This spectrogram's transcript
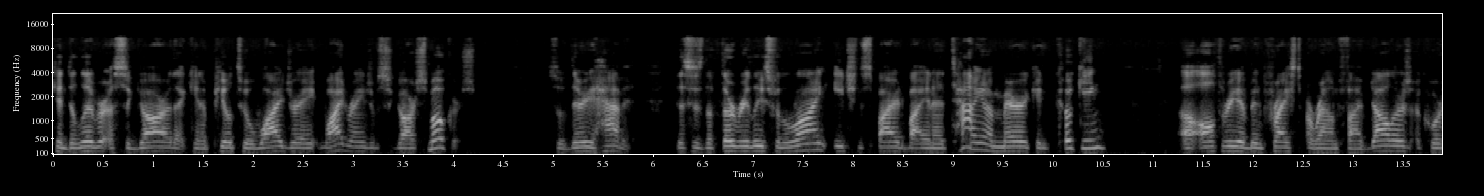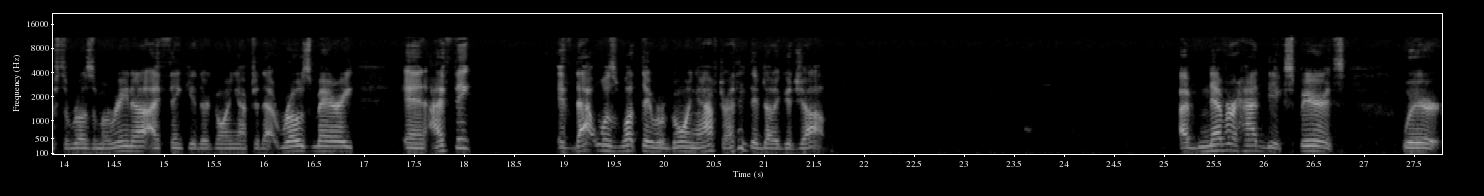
can deliver a cigar that can appeal to a wide, ra- wide range of cigar smokers. So there you have it. This is the third release for the line, each inspired by an Italian American cooking. Uh, all three have been priced around $5. Of course, the Rosa Marina. I think they're going after that rosemary. And I think if that was what they were going after, I think they've done a good job. I've never had the experience where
